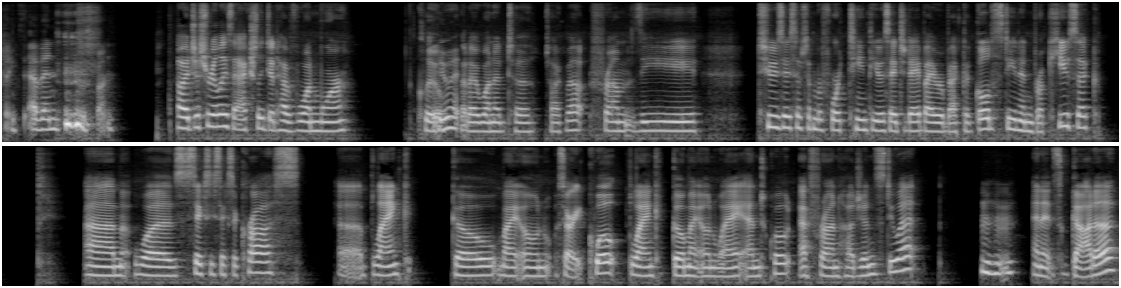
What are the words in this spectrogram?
thanks, Evan. It was fun. Oh, I just realized I actually did have one more clue that I wanted to talk about from the Tuesday, September 14th USA Today by Rebecca Goldstein and Brooke Husic. Um, was 66 across, uh, blank, go my own, sorry, quote, blank, go my own way, end quote, Efron Hudgens duet. Hmm And it's gotta,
